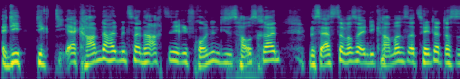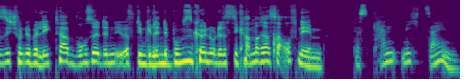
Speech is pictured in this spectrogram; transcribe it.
Äh, Die, die, die, er kam da halt mit seiner 18-jährigen Freundin in dieses Haus rein und das erste, was er in die Kameras erzählt hat, dass sie sich schon überlegt haben, wo sie denn auf dem Gelände bumsen können oder dass die Kameras da aufnehmen. Das kann nicht sein.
